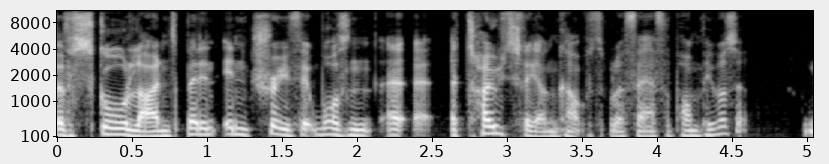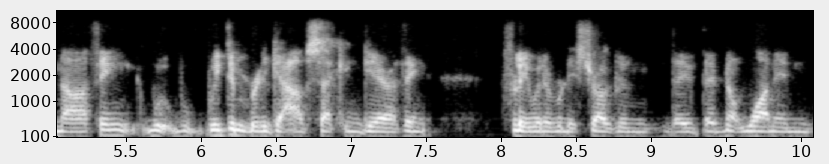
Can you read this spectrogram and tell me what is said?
of score lines, but in, in truth, it wasn't a, a totally uncomfortable affair for Pompey, was it? No, I think we, we didn't really get out of second gear. I think Fleetwood are really struggling. They, they've not won in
